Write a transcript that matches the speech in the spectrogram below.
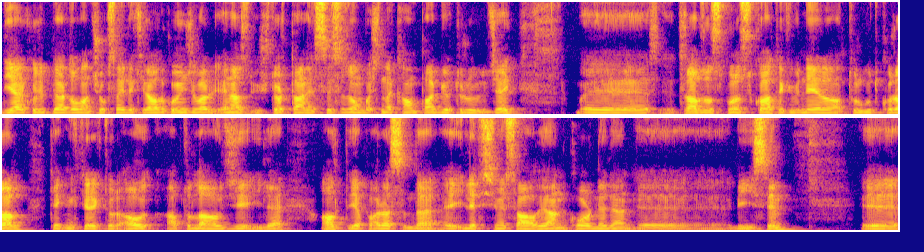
diğer kulüplerde olan çok sayıda kiralık oyuncu var. En az 3-4 tanesi sezon başında kampa götürülecek. E, Trabzonspor'un squad ekibinde yer alan Turgut Kural, teknik direktör Abdullah Avcı ile altyapı arasında e, iletişimi sağlayan, koordine e, bir isim. E,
